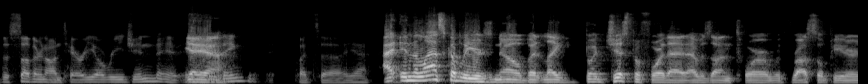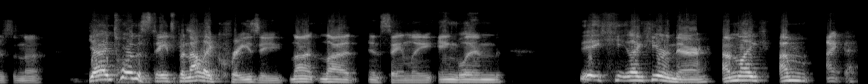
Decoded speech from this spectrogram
the southern Ontario region. and Yeah, yeah. But uh, yeah. I, in the last couple of years, no, but like, but just before that, I was on tour with Russell Peters and uh, yeah, I toured the states, but not like crazy, not not insanely. England, yeah, he, like here and there. I'm like, I'm I.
